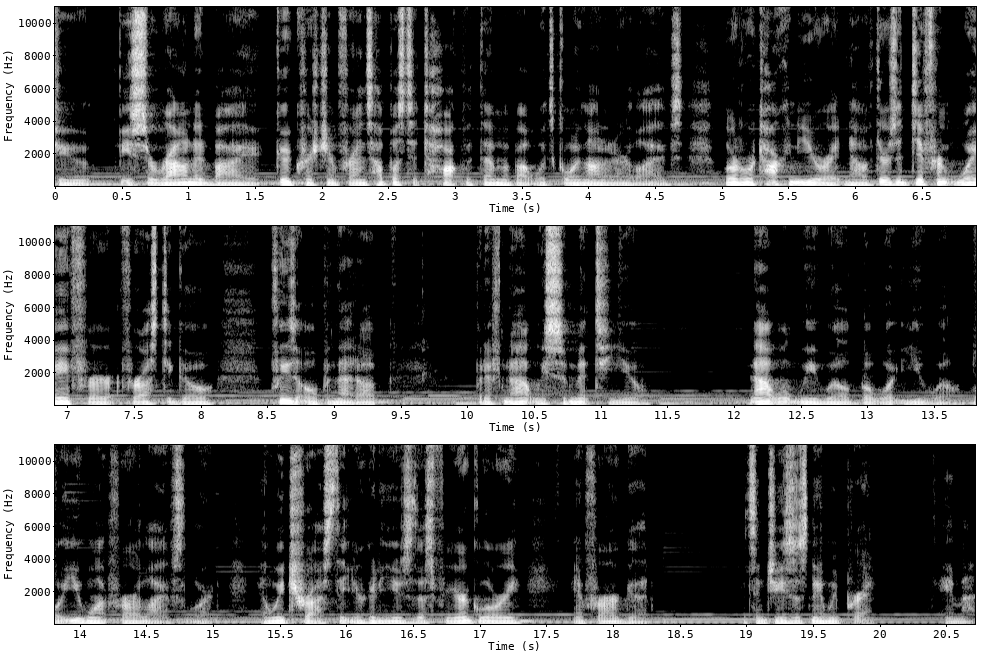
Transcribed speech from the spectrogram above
to be surrounded by good Christian friends. Help us to talk with them about what's going on in our lives. Lord, we're talking to you right now. If there's a different way for, for us to go, please open that up. But if not, we submit to you. Not what we will, but what you will, what you want for our lives, Lord. And we trust that you're going to use this for your glory and for our good. It's in Jesus' name we pray. Amen.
